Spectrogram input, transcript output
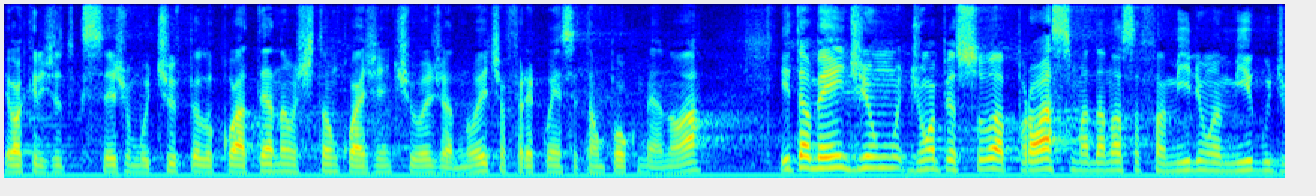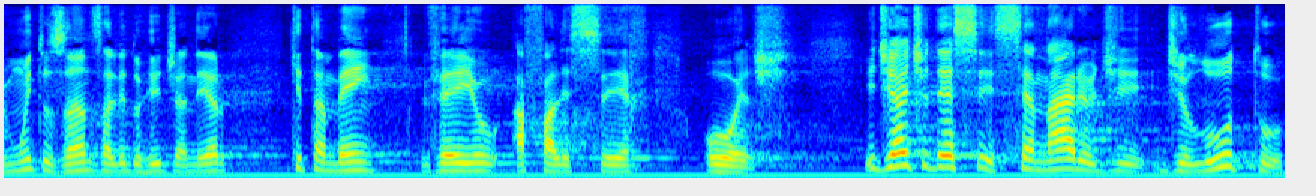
eu acredito que seja o motivo pelo qual até não estão com a gente hoje à noite, a frequência está um pouco menor e também de, um, de uma pessoa próxima da nossa família, um amigo de muitos anos ali do Rio de Janeiro, que também veio a falecer hoje. E diante desse cenário de, de luto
